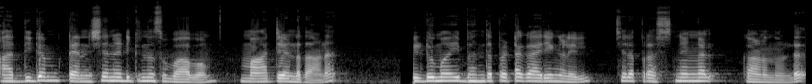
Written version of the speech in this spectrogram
അധികം ടെൻഷൻ അടിക്കുന്ന സ്വഭാവം മാറ്റേണ്ടതാണ്. വീടുമായി ബന്ധപ്പെട്ട കാര്യങ്ങളിൽ ചില പ്രശ്നങ്ങൾ കാണുന്നുണ്ട്.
